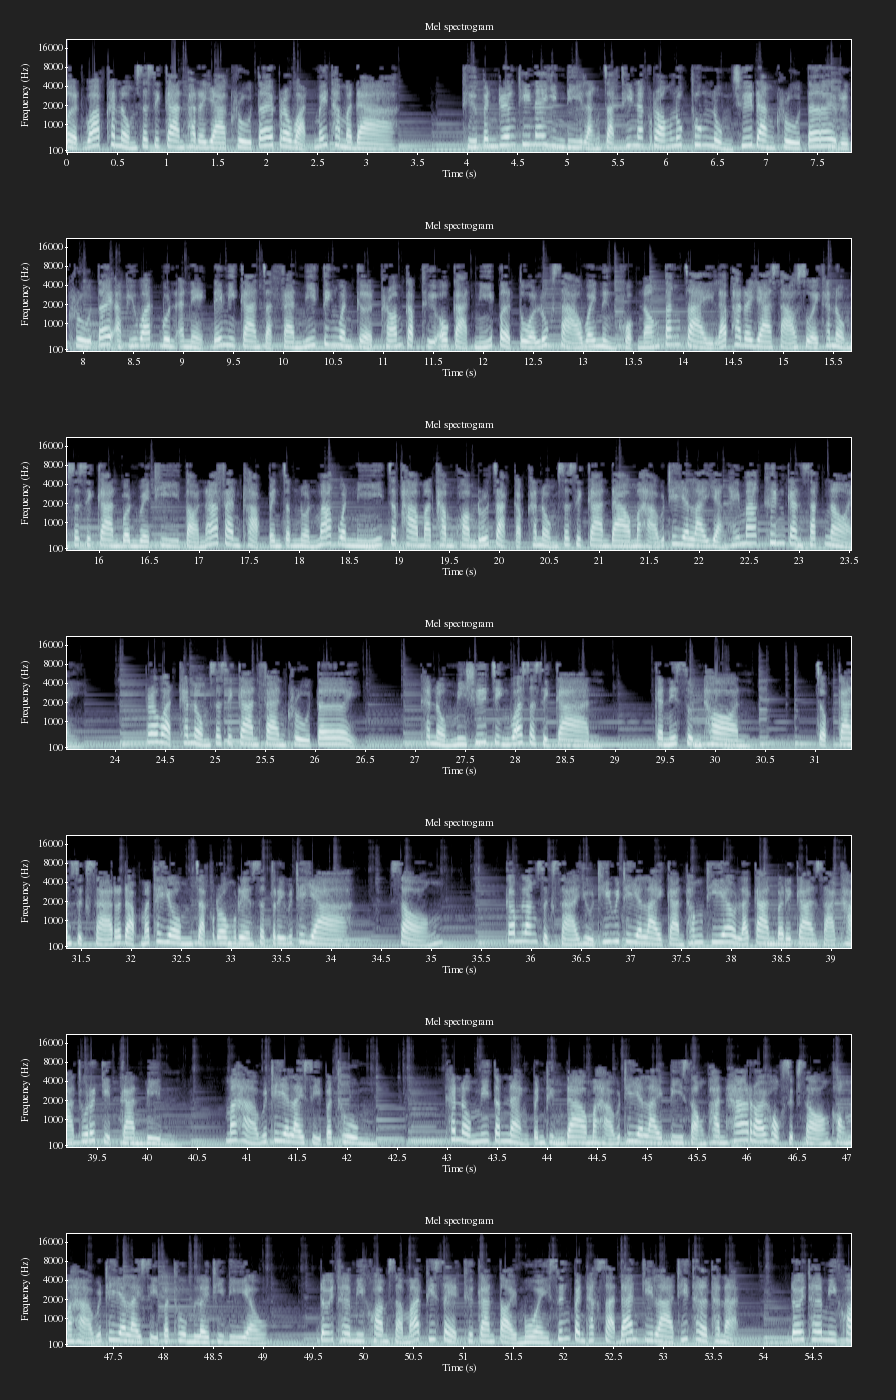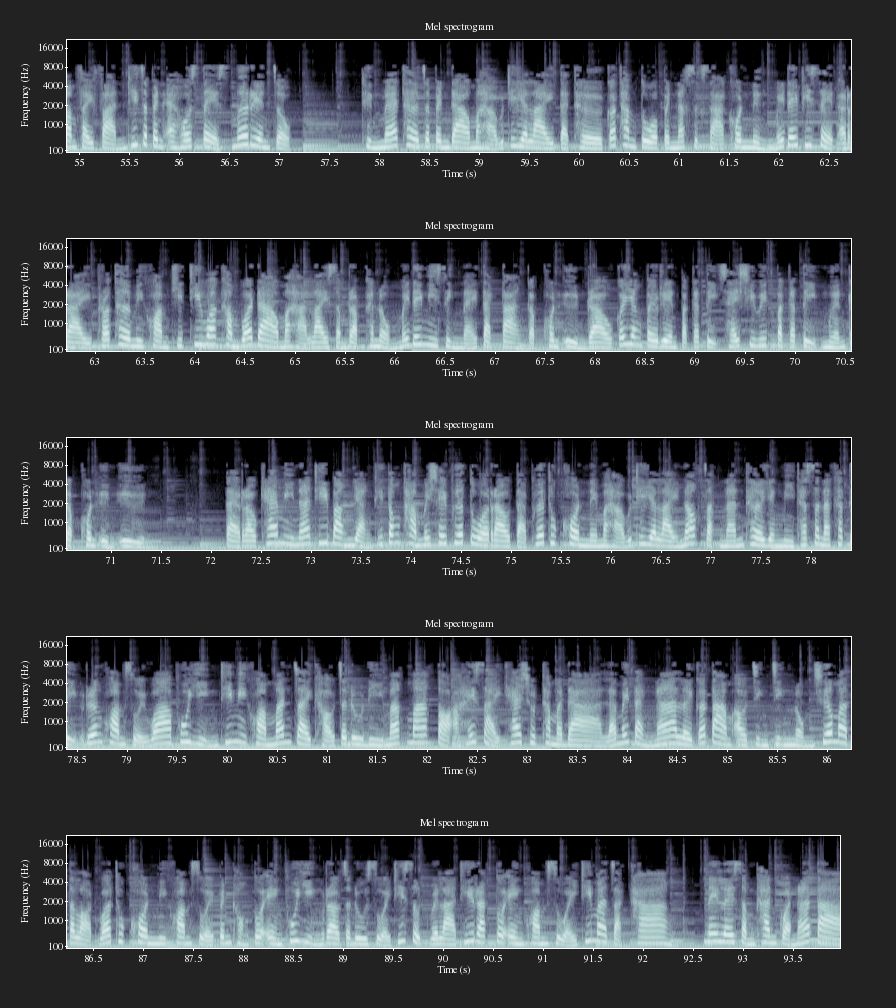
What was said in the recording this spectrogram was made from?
เปิดวาบขนมสสิการภรรยาครูเต้ยประวัติไม่ธรรมดา ถือเป็นเรื่องที่น่ายินดีหลังจากที่นักร้องลูกทุ่งหนุ่มชื่อดังครูเต้ยหรือครูเต้ยอภิวัตบุญอเนกได้มีการจัดแฟนมีตติ้งวันเกิดพร้อมกับถือโอกาสนี้เปิดตัวลูกสาววัยหนึ่งขวบน้องตั้งใจ และภรรยาสาวสวยขนมสสิการบนเวทีต่อหน้าแฟนคลับเป็นจำนวนมากวันนี้ จะพามาทำความรู้จักกับขนมสสิการดาวมหาวิทยาลัยอย่างให้มากขึ้นกันสักหน่อย ประวัติขนมสสิการแฟนครูเต้ยขนมมีชื่อจริงว่าสสิการ กนิษสุนทร จบการศึกษาระดับมัธยมจากโรงเรียนสตรีวิทยา 2. กำลังศึกษาอยู่ที่วิทยาลัยการท่องเที่ยวและการบริการสาขาธุรกิจการบิน มหาวิทยาลัยศรีปทุม ขนมมีตำแหน่งเป็นถึงดาวมหาวิทยาลัยปี 2562 ของมหาวิทยาลัยศรีปทุมเลยทีเดียว โดยเธอมีความสามารถพิเศษคือการต่อยมวย ซึ่งเป็นทักษะด้านกีฬาที่เธอถนัด โดยเธอมีความใฝ่ฝันที่จะเป็นแอร์โฮสเตสเมื่อเรียนจบ ถึงแม้เธอจะเป็นดาวมหาวิทยาลัย แต่เธอก็ทำตัวเป็นนักศึกษาคนหนึ่งไม่ได้พิเศษอะไร เพราะเธอมีความคิดที่ว่าคำว่าดาวมหาลัยสำหรับขนมไม่ได้มีสิ่งไหนแตกต่างกับคนอื่นเราก็ยังไปเรียนปกติใช้ชีวิตปกติเหมือนกับคนอื่นๆ แต่เราแค่มีหน้าที่บางอย่างที่ต้องทำไม่ใช่เพื่อตัวเรา แต่เพื่อทุกคนในมหาวิทยาลัยนอกจากนั้นเธอยังมีทัศนคติเรื่องความสวยว่าผู้หญิงที่มีความมั่นใจเขาจะดูดีมากๆ ต่อให้ใส่แค่ชุดธรรมดา และไม่แต่งหน้าเลยก็ตามเอาจริง ๆ หนมเชื่อมาตลอดว่าทุกคนมีความสวยเป็นของตัวเองผู้หญิงเราจะดูสวยที่สุดเวลาที่รักตัวเองความสวยที่มาจากข้าง ในเลยสำคัญกว่าหน้าตา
